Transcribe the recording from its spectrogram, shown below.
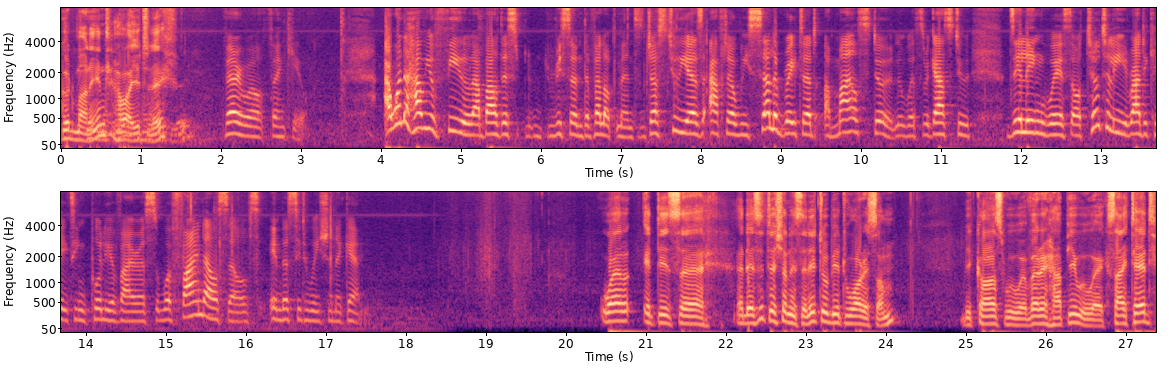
Good morning. How are you today? Very well, thank you. I wonder how you feel about this recent development, just two years after we celebrated a milestone with regards to dealing with or totally eradicating poliovirus. We find ourselves in this situation again. Well, it is, uh, the situation is a little bit worrisome because we were very happy, we were excited,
